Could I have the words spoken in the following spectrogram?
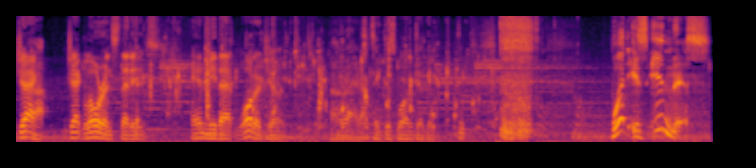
Jack. Ah. Jack Lawrence, that is. Hand me that water jug. All right, I'll take this water jug. What is in this?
